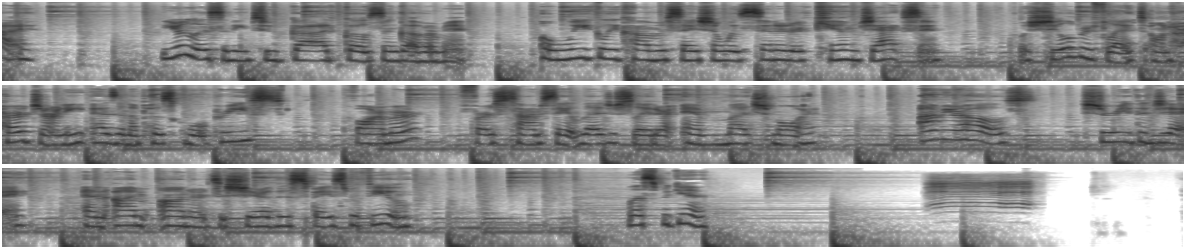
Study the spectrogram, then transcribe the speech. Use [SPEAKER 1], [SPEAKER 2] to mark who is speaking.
[SPEAKER 1] Hi, you're listening to God, Goats, and Government, a weekly conversation with Senator Kim Jackson, where she'll reflect on her journey as an Episcopal priest, farmer, first time state legislator, and much more. I'm your host, Sharitha J, and I'm honored to share this space with you. Let's begin.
